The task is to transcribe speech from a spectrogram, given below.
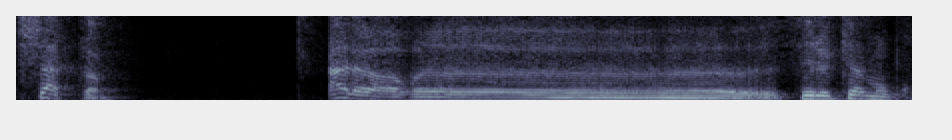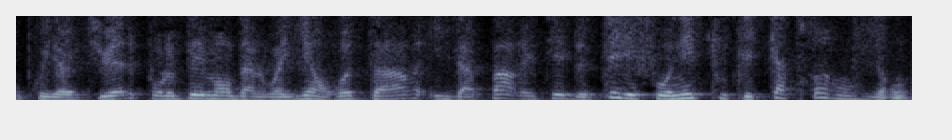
chat? Alors, euh, c'est le cas de mon propriétaire actuel. Pour le paiement d'un loyer en retard, il n'a pas arrêté de téléphoner toutes les 4 heures environ.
